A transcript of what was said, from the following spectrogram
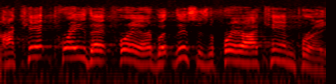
I can't pray that prayer, but this is the prayer I can pray.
